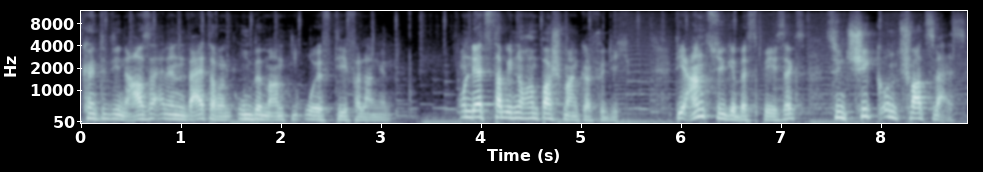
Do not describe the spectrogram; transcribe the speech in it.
könnte die NASA einen weiteren unbemannten OFT verlangen. Und jetzt habe ich noch ein paar Schmankerl für dich. Die Anzüge bei SpaceX sind schick und schwarz-weiß.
